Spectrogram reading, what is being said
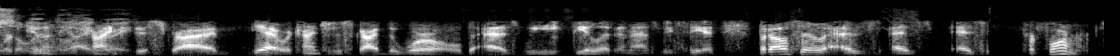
we're Absolutely, doing. We're I trying agree. to describe, yeah, we're trying to describe the world as we feel it and as we see it, but also as as as performers,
